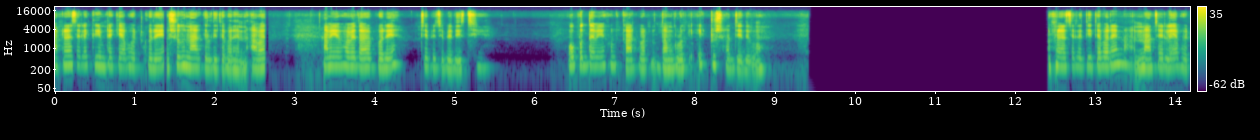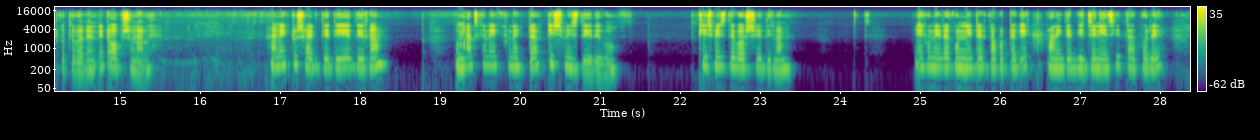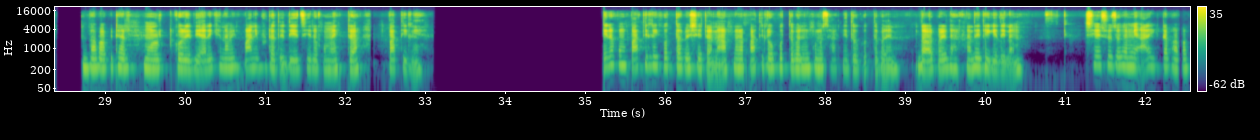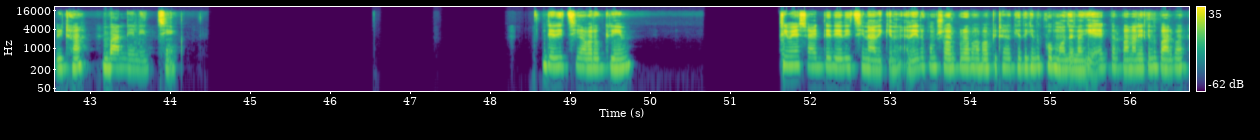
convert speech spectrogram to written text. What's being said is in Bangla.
আপনারা চাইলে ক্রিমটাকে অ্যাভয়েড করে শুধু নারকেল দিতে পারেন। আবার আমি এভাবে দেওয়ার পরে চেপে চেপে দিচ্ছি। ওপর দিয়ে আমি এখন কাঠবাদামগুলোকে একটু সাজিয়ে দেবো। আপনারা চাইলে দিতে পারেন, না চাইলে অ্যাভয়েড করতে পারেন। এটা অপশনাল আমি একটু সাইড দিয়ে দিয়ে দিলাম। মাঝখানে এখন একটা কিশমিশ দিয়ে দেব। কিশমিশ দিয়ে বসিয়ে দিলাম। এখন এরকম নেটের কাপড়টাকে একটু পানিতে ভিজে নিয়েছি, তারপরে ভাপা পিঠার মোল্ড করে দিই আর এখানে আমি পানি ফুটাতে দিয়েছি এরকম একটা পাতিলে। এরকম পাতিলেই করতে হবে সেটা না। আপনারা পাতিলেও করতে পারেন, কোনো ছাঁকনিতেও করতে পারেন। দেওয়ার পরে ঢাকনা দিয়ে ঢেকে দিলাম। সে সুযোগে আমি আরেকটা ভাপা পিঠা বানিয়ে নিচ্ছি। দিয়ে দিচ্ছি আবারও ক্রিম। ক্রিমের সাইড দিয়ে দিয়ে দিচ্ছি নারিকেল। আর এরকম সরপুরা ভাপা পিঠা খেতে কিন্তু খুব মজা লাগে। একবার বানালে কিন্তু বারবার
